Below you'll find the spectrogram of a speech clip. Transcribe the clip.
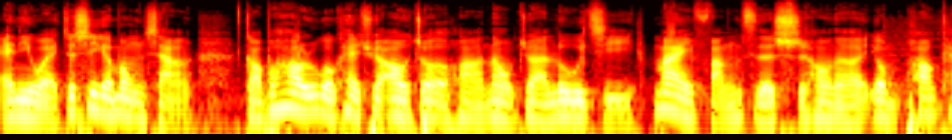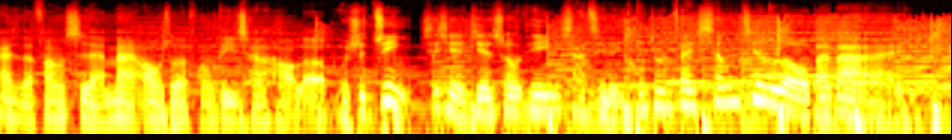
Anyway，这是一个梦想，搞不好如果可以去澳洲的话，那我们就来录一集卖房子的时候呢，用 Podcast 的方式来卖澳洲的房地产好了。我是 Jun，谢谢你今天收听，下次你空中再相见喽，拜拜。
